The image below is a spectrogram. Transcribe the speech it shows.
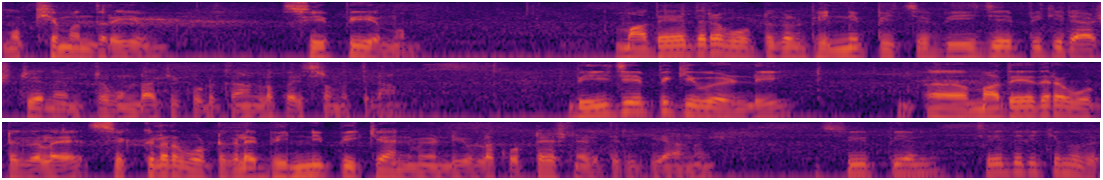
മുഖ്യമന്ത്രിയും സി പി എമ്മും മതേതര വോട്ടുകൾ ഭിന്നിപ്പിച്ച് ബി ജെ പിക്ക് രാഷ്ട്രീയ നേട്ടം ഉണ്ടാക്കി കൊടുക്കാനുള്ള പരിശ്രമത്തിലാണ്. ബി ജെ പിക്ക് വേണ്ടി മതേതര വോട്ടുകളെ സെക്യുലർ വോട്ടുകളെ ഭിന്നിപ്പിക്കാൻ വേണ്ടിയുള്ള കൊട്ടേഷൻ എടുത്തിരിക്കുകയാണ് സി പി എം ചെയ്തിരിക്കുന്നത്.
